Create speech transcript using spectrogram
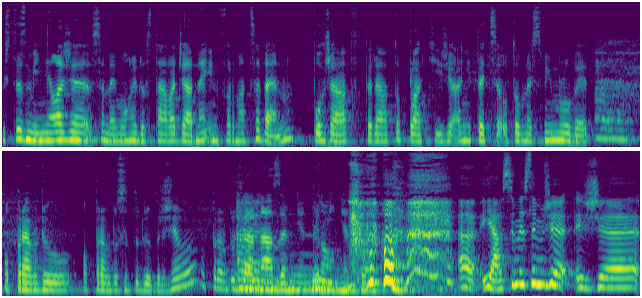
Už jste zmínila, že se nemohly dostávat žádné informace ven. Pořád teda to platí, že ani teď se o tom nesmí mluvit. Ah. Opravdu, opravdu se to dodrželo? Opravdu žádná um, země neví no. něco? Já si myslím, že, že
